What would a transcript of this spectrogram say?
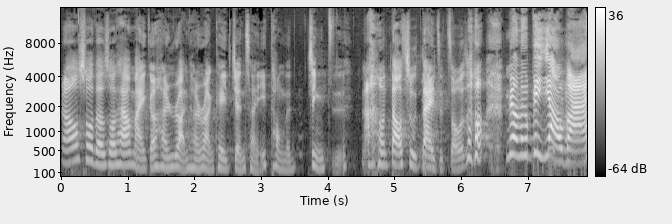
然后硕德说他要买一个很软很软可以卷成一桶的镜子，然后到处带着走。我说没有那个必要吧。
